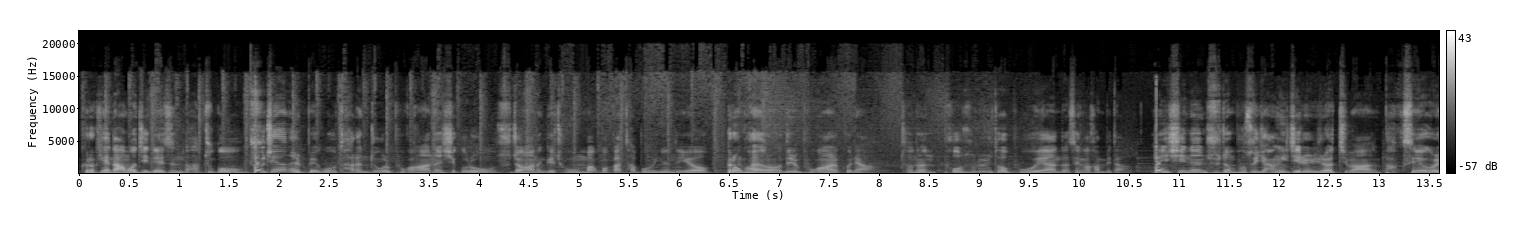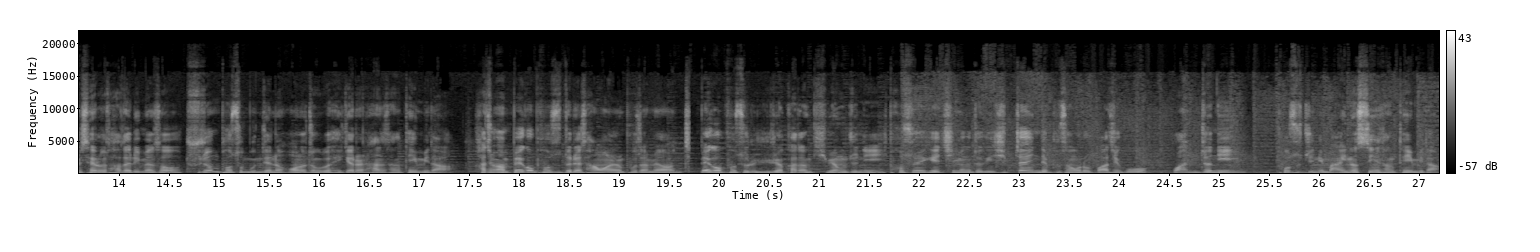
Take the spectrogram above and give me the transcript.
그렇게 나머지 넷은 놔두고 추재현을 빼고 다른 쪽을 보강하는 식으로 수정하는 게 좋은 방법 같아 보이는데요. 그럼 과연 어디를 보강할 거냐? 저는 포수를 더 보호해야 한다 생각합니다. NC는 주전 포수 양의지를 잃었지만 박세혁을 새로 사들이면서 주전 포수 문제는 어느 정도 해결을 한 상태입니다. 하지만 백업 포수들의 상황을 보자면 백업 포수를 유력하던 김영준이 포수에게 치명적인 십자인대 부상으로 빠지고 완전히 포수진이 마이너스인 상태입니다.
